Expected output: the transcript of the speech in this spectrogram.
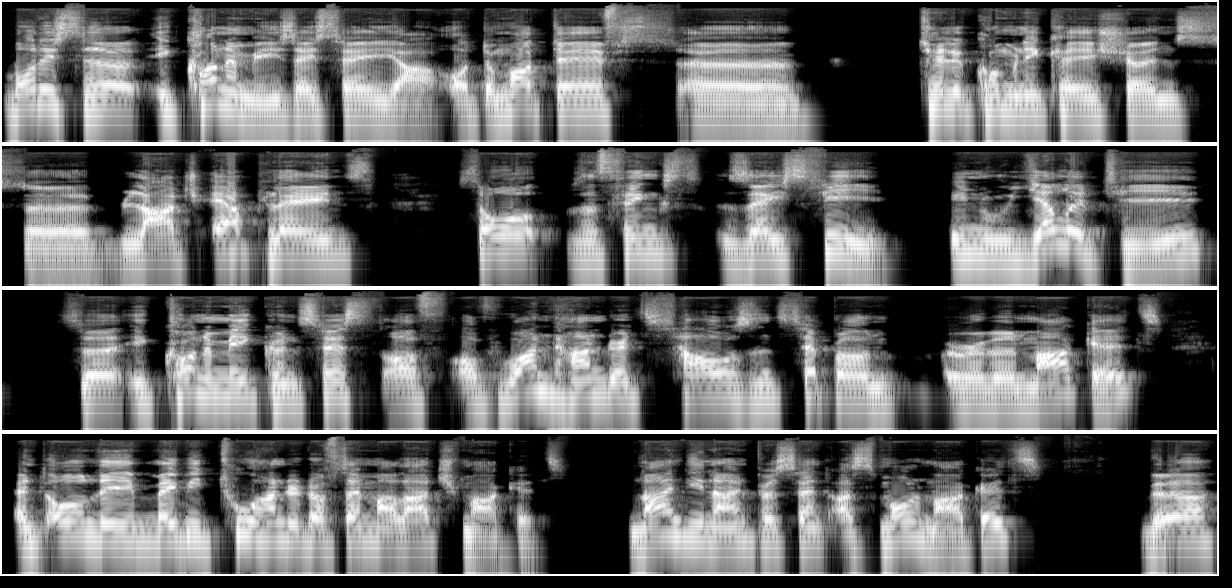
what is the economy? They say, yeah, automotives, uh, telecommunications, uh, large airplanes. So the things they see. In reality, the economy consists of, of 100,000 separable markets and only maybe 200 of them are large markets. 99% are small markets where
